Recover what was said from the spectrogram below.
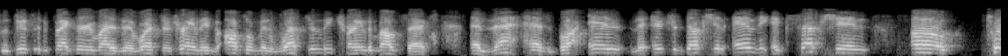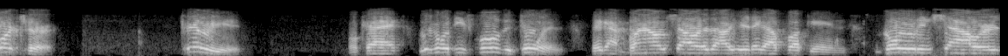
So due to the fact that everybody's been Western trained, they've also been Westernly trained about sex, and that has brought in the introduction and the exception of torture. Period. Okay? Look at what these fools are doing. They got brown showers out here. They got fucking golden showers.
